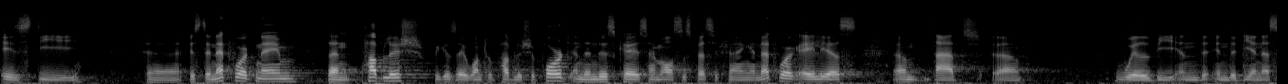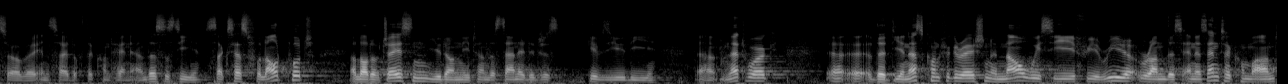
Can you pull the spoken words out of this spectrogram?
is, the, uh, is the network name then publish, because I want to publish a port, and in this case, I'm also specifying a network alias um, that uh, will be in the, in the DNS server inside of the container. And this is the successful output. A lot of JSON, you don't need to understand it, it just gives you the uh, network, uh, uh the DNS configuration, and now we see if we rerun this nsenter command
